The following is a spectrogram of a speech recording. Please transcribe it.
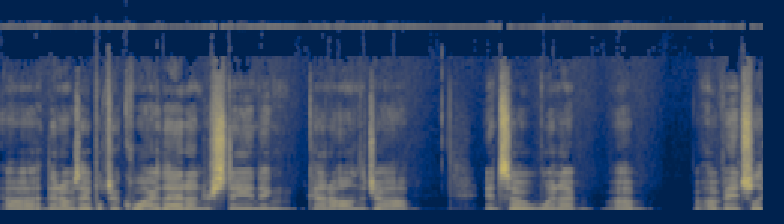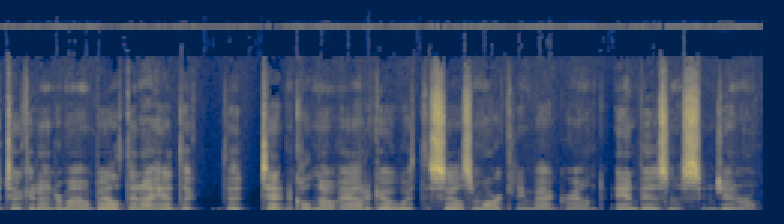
uh, then I was able to acquire that understanding kind of on the job. And so when I uh, eventually took it under my own belt, then I had the, the technical know how to go with the sales and marketing background and business in general.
